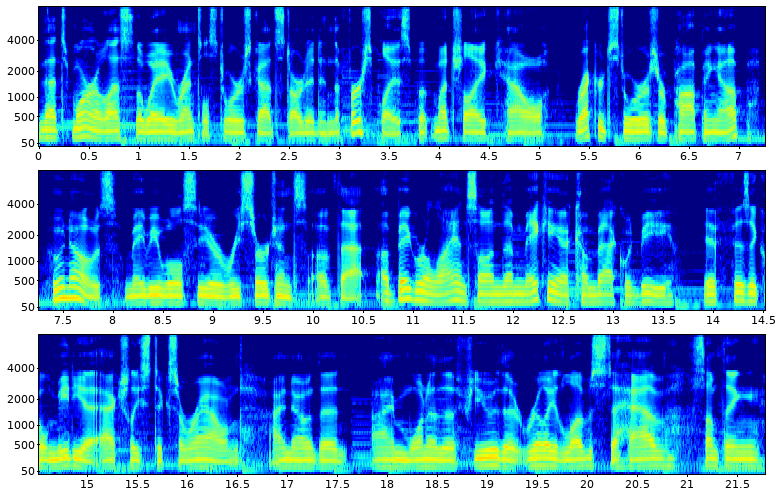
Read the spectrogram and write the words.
That's more or less the way rental stores got started in the first place, but much like how record stores are popping up, who knows? Maybe we'll see a resurgence of that. A big reliance on them making a comeback would be if physical media actually sticks around. I know that I'm one of the few that really loves to have something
